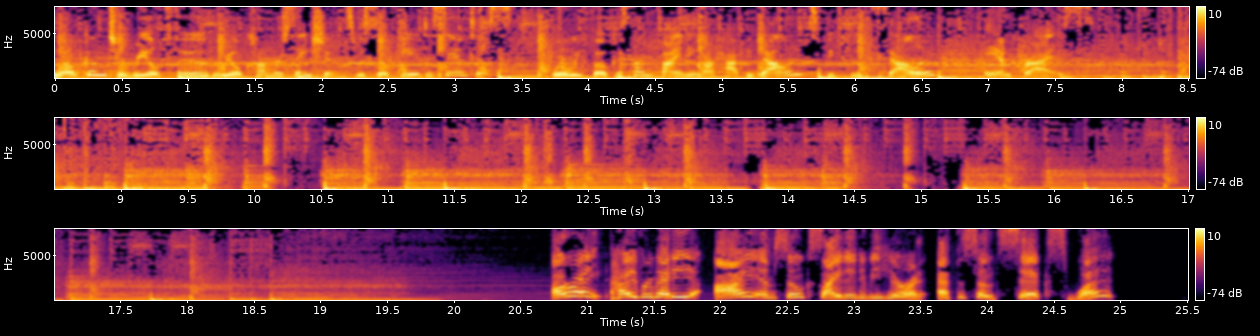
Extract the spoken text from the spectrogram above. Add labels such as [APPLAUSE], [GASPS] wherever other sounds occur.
Welcome to Real Food, Real Conversations with Sophia DeSantis, where we focus on finding our happy balance between salad and fries. All right. Hi, everybody. I am so excited to be here on episode six. What?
